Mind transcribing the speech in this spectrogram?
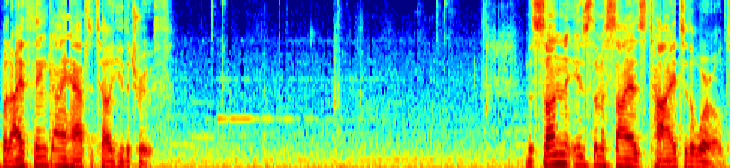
But I think I have to tell you the truth. The sun is the Messiah's tie to the world.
